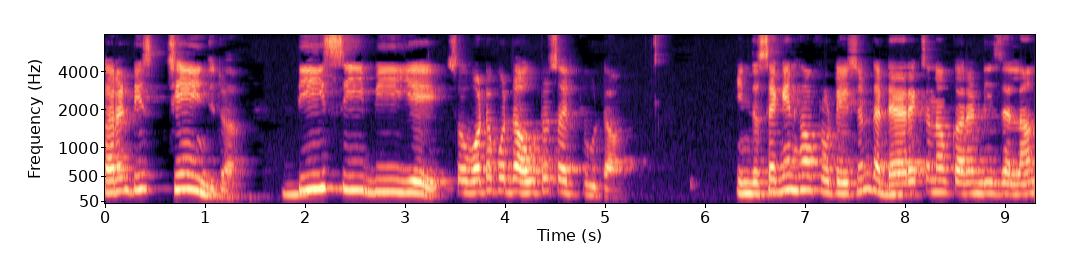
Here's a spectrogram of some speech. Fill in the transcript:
current is changed DCBA so what about the outer circuit in the second half rotation the direction of current is along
